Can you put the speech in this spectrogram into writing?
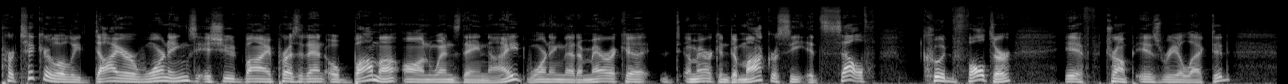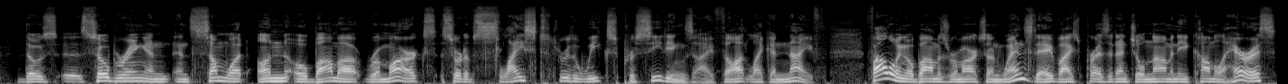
particularly dire warnings issued by President Obama on Wednesday night, warning that America American democracy itself could falter if Trump is reelected those uh, sobering and, and somewhat un Obama remarks sort of sliced through the week's proceedings, I thought, like a knife. Following Obama's remarks on Wednesday, Vice Presidential nominee Kamala Harris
